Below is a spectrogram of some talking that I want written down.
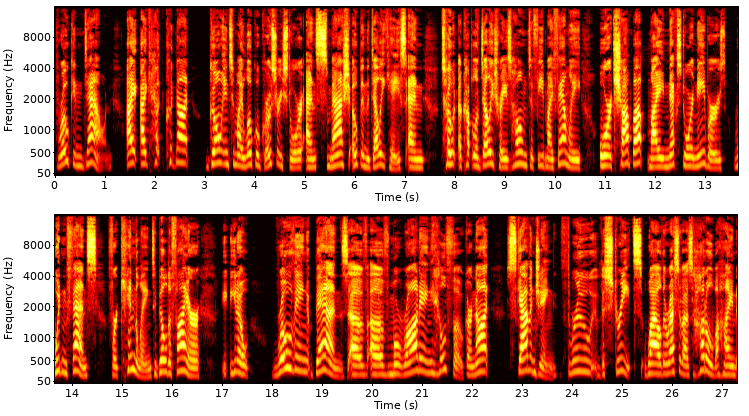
broken down. I, I could not go into my local grocery store and smash open the deli case and tote a couple of deli trays home to feed my family or chop up my next door neighbor's wooden fence for kindling to build a fire. You know, roving bands of, of marauding hill folk are not scavenging through the streets while the rest of us huddle behind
